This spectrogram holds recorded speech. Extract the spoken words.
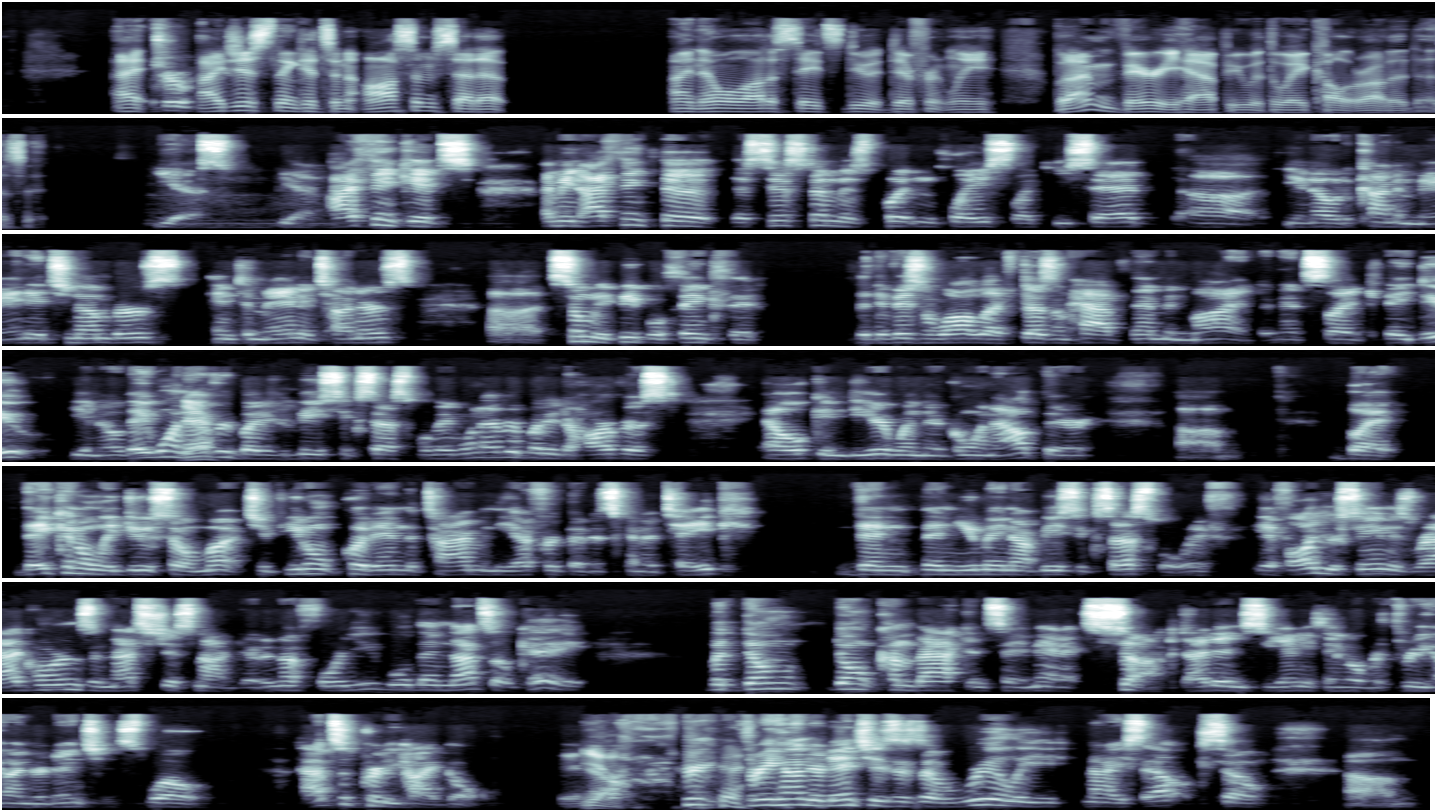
I True. I just think it's an awesome setup. I know a lot of states do it differently, but I'm very happy with the way Colorado does it. Yes. Yeah. I think it's, I mean, I think the, the system is put in place, like you said, uh, you know, to kind of manage numbers and to manage hunters. Uh, so many people think that the Division of Wildlife doesn't have them in mind. And it's like they do. You know, they want Yeah. everybody to be successful. They want everybody to harvest elk and deer when they're going out there. Um, but they can only do so much. If you don't put in the time and the effort that it's going to take, then then you may not be successful. If if all you're seeing is raghorns and that's just not good enough for you, well then that's okay. But don't don't come back and say, man, it sucked. I didn't see anything over 300 inches. Well, that's a pretty high goal. You know? Yeah. 300 inches is a really nice elk. So, um,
